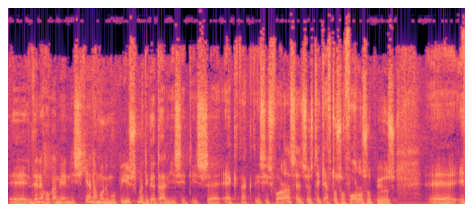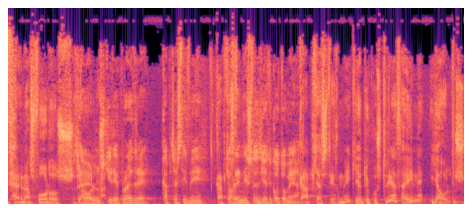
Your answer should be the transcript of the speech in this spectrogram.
ε, δεν έχω καμία ανησυχία, να μονιμοποιήσουμε την κατάργηση της ε, έκτακτης εισφοράς, έτσι ώστε και αυτός ο φόρος, ο οποίος ε, ήταν ένας φόρος. Για όλους, κύριε Πρόεδρε, κάποια στιγμή. Τώρα είναι στο ιδιωτικό τομέα. Κάποια στιγμή και για το 23 θα είναι για όλους.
